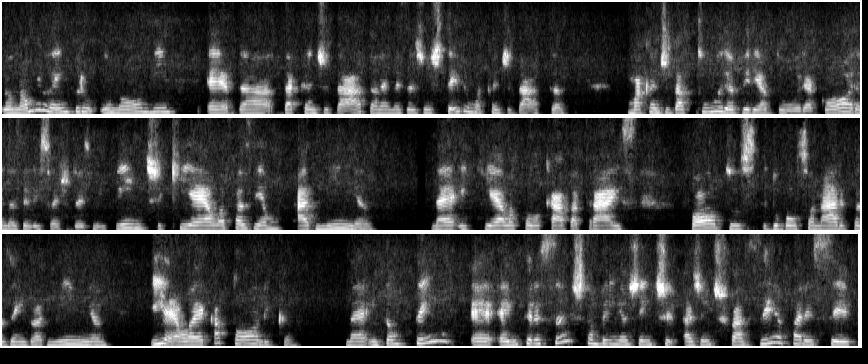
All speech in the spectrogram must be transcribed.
Eu não me lembro o nome é, da, da candidata, né? Mas a gente teve uma candidata, uma candidatura vereadora agora nas eleições de 2020, que ela fazia arminha, né? E que ela colocava atrás fotos do Bolsonaro fazendo arminha, e ela é católica, né? Então tem é, é, interessante também a gente a gente fazer aparecer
